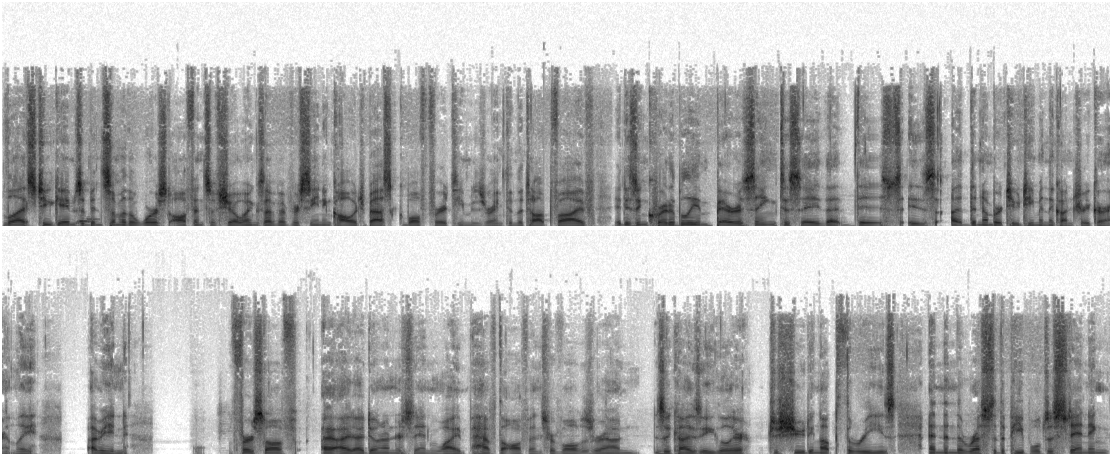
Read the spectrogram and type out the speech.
The last two games have been some of the worst offensive showings I've ever seen in college basketball for a team who's ranked in the top five. It is incredibly embarrassing to say that this is uh, the number two team in the country currently. I mean, first off, I, I don't understand why half the offense revolves around Zakai Zeigler just shooting up threes, and then the rest of the people just standing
